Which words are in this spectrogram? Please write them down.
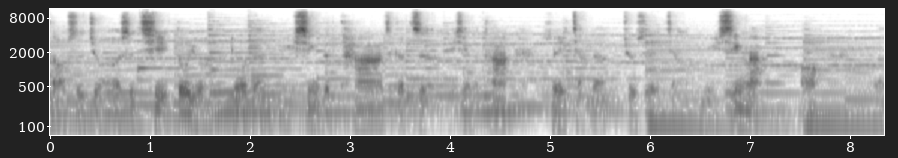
到十九、二十七都有很多的女性的“她”这个字，女性的“她”，所以讲的就是讲女性啦，哦，呃，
